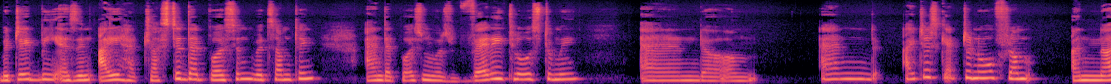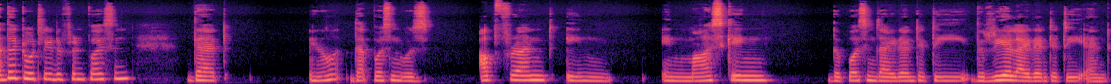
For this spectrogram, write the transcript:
Betrayed me as in I had trusted that person with something and that person was very close to me and um, and I just get to know from another totally different person that you know that person was upfront in in masking the person's identity, the real identity, and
